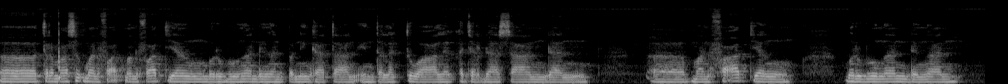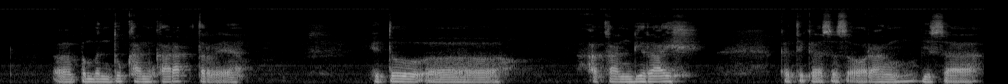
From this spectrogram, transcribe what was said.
Uh, termasuk manfaat-manfaat yang berhubungan dengan peningkatan intelektual, kecerdasan dan uh, manfaat yang berhubungan dengan uh, pembentukan karakter ya. Itu uh, akan diraih ketika seseorang bisa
